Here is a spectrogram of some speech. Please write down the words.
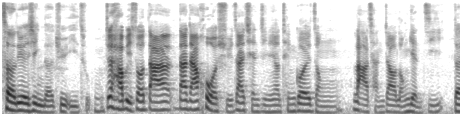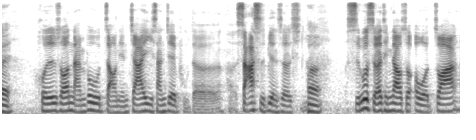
策略性的去移除？嗯、就好比说，大家大家或许在前几年有听过一种腊肠叫龙眼鸡，对，或者是说南部早年嘉义三界埔的沙氏变色蜥，嗯，时不时会听到说，哦，我抓，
